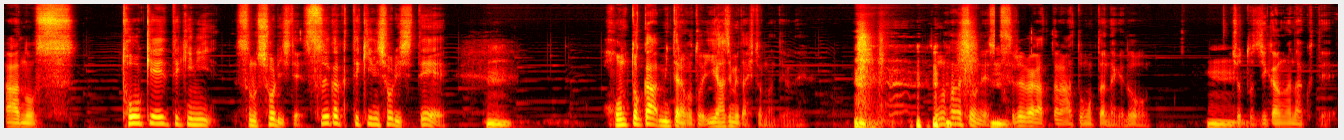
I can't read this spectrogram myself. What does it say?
あのす統計的にその処理して数学的に処理してうん。本当かみたいなことを言い始めた人なんだよね。その話をね、うんすればよかったなと思ったんだけど、うんちょっと時間がなくて。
